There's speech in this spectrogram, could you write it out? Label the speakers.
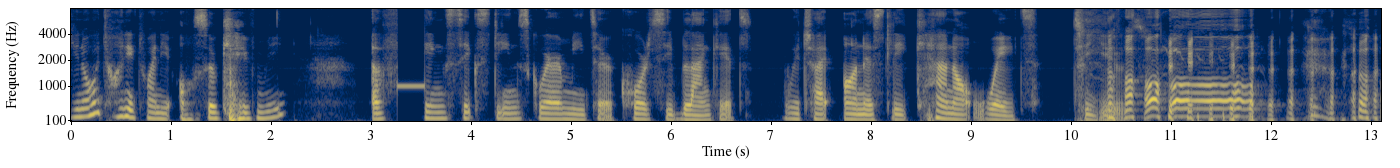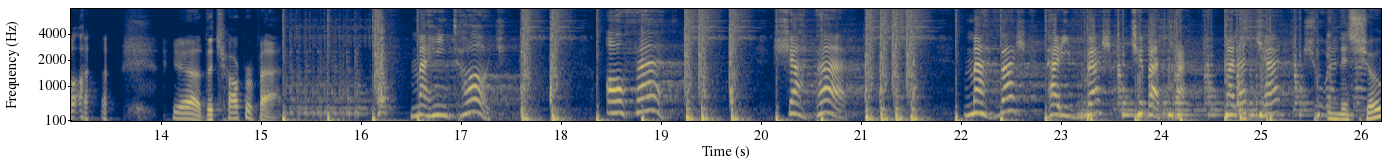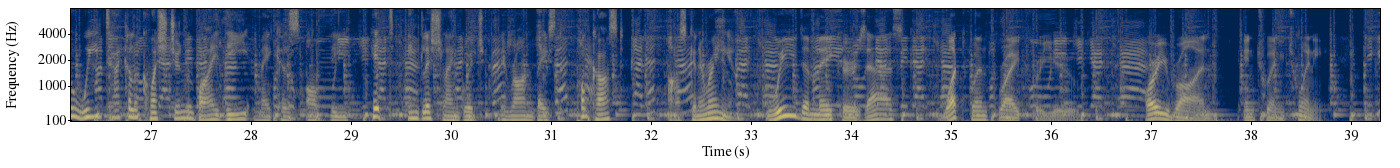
Speaker 1: you know what 2020 also gave me? A fucking 16 square meter korsi blanket, which I honestly cannot wait to use.
Speaker 2: yeah, the chopper pad.
Speaker 3: مهین تاج آفت شهپر
Speaker 4: in this show, we tackle a question by the makers of the hit English language Iran based podcast, Ask an Iranian.
Speaker 2: We, the makers, ask what went right for you? Or Iran in 2020.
